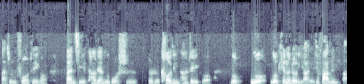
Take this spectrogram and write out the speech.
啊，就是说这个番茄它这样一个果实就是靠近它这个萼。萼萼片的这里啊，有些发绿啊，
